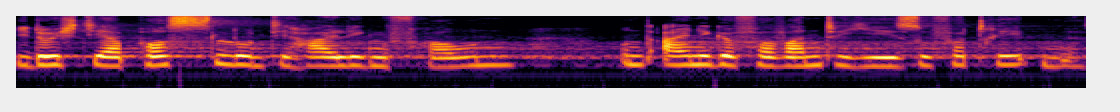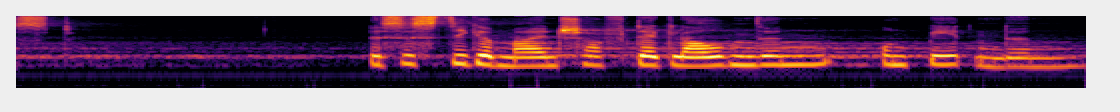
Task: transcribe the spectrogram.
die durch die Apostel und die heiligen Frauen und einige Verwandte Jesu vertreten ist. Es ist die Gemeinschaft der Glaubenden und Betenden.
